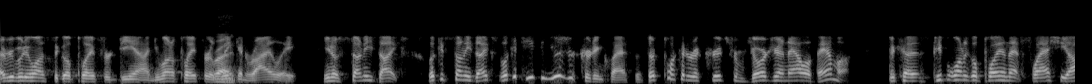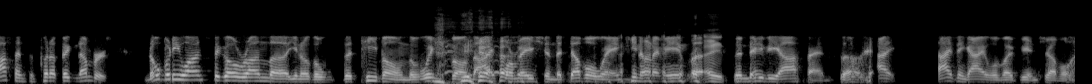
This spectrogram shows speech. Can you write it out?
Everybody wants to go play for Dion. You want to play for Right. Lincoln Riley. You know, Sonny Dykes. Look at Sonny Dykes. Look at TCU's recruiting classes. They're plucking recruits from Georgia and Alabama because people want to go play in that flashy offense and put up big numbers. Nobody wants to go run the, you know, the the T-bone, the wishbone, the I formation, the double wing. You know what I mean? The, Right. the Navy offense. So I, I think Iowa might be in trouble.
